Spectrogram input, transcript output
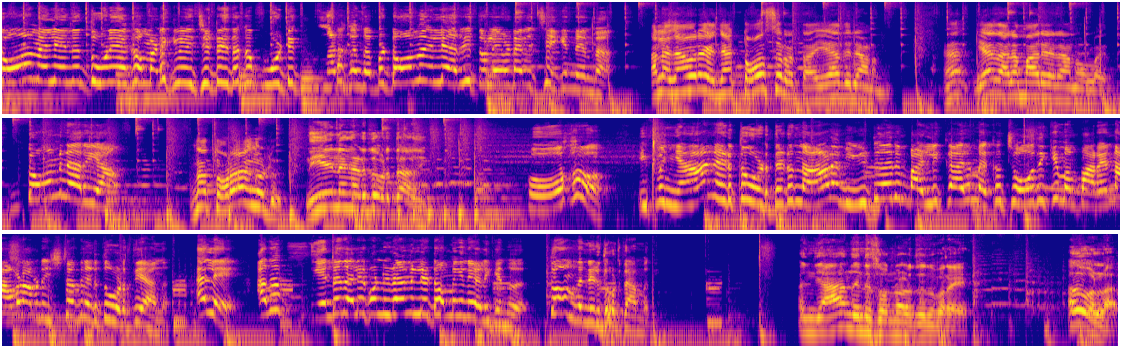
ടോമല്ലേ എന്നെ തുണിയൊക്കെ മടക്കി വെച്ചിട്ട് ഇതൊക്കെ പൂട്ടി നടക്കുന്നത്? അപ്പൊ ടോമല്ലേ അറിയത്തുള്ളൂ എവിടെ വെച്ചേക്കുന്നെന്ന് അല്ല ഞാൻ പറയാം ഞാൻ ടോസർ ഇട്ടാ ഏതിലാണെന്ന് ഏഹ് ഏത് അലമാരയിലാണുള്ളത് ടോമിനറിയാം. എന്നാ തുറ അങ്ങോട്ട്. നീ എന്നെ എടുത്ത് കൊടുത്താൽ മതി. ഓഹോ ഇപ്പൊ ഞാൻ എടുത്തു കൊടുത്തിട്ട് നാളെ വീട്ടുകാരും പള്ളിക്കാരും ഒക്കെ ചോദിക്കുമ്പോ പറയുന്ന അവൾ അവിടെ ഇഷ്ടത്തിന് എടുത്തു കൊടുത്തതാണ് അല്ലേ? അത് എന്റെ തലയിൽ കൊണ്ടിടാനല്ലേ ടോം ഇങ്ങനെ കളിക്കുന്നത്? ടോം തന്നെ എടുത്തു കൊടുത്താൽ മതി. ഞാൻ നിന്റെ സ്വർണം എടുത്തെന്ന് പറയാം. അത് കൊള്ളാം.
